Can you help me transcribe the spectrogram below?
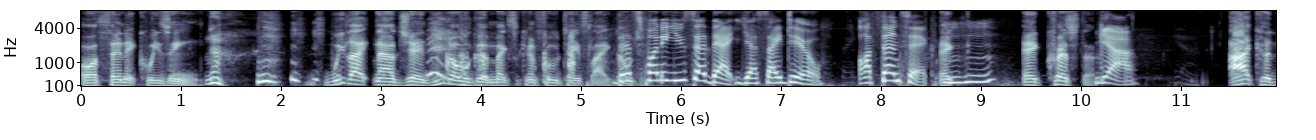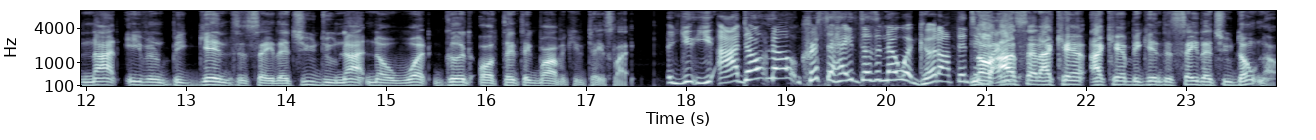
authentic cuisine. we like now, Jen. You know what good Mexican food tastes like. don't That's you? funny you said that. Yes, I do. Authentic. And, mm-hmm. and Krista, Yeah. I could not even begin to say that you do not know what good authentic barbecue tastes like. You, you, I don't know. Krista Hayes doesn't know what good authentic. no, I said I can't. I can't begin to say that you don't know.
